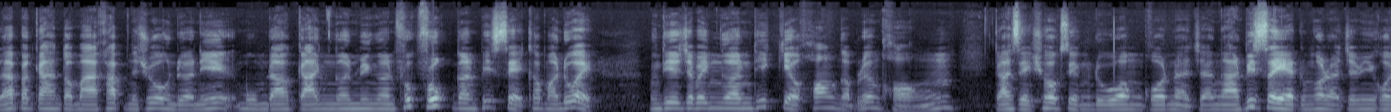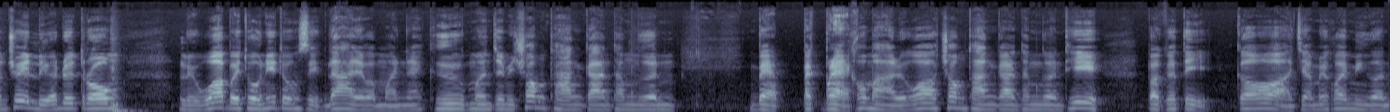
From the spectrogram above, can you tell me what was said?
และประการต่อมาครับในช่วงเดือนนี้ มุมดาวการเงินมีเงินฟุกๆเงินพิเศษเข้ามาด้วยบางทีจะเป็นเงินที่เกี่ยวข้องกับเรื่องของการเสี่ยงโชคเสี่ยงดวงบางคนอาจจะงานพิเศษบางคนอาจจะมีคนช่วยเหลือโดยตรง หรือว่าไปทวงหนี้ทวงสินได้อะไรประมาณนี้คือมันจะมีช่องทางการทำเงิน แบบแปลกๆเข้ามา หรือว่าช่องทางการทำเงินที่ปกติก็อาจจะไม่ค่อยมีเงิน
